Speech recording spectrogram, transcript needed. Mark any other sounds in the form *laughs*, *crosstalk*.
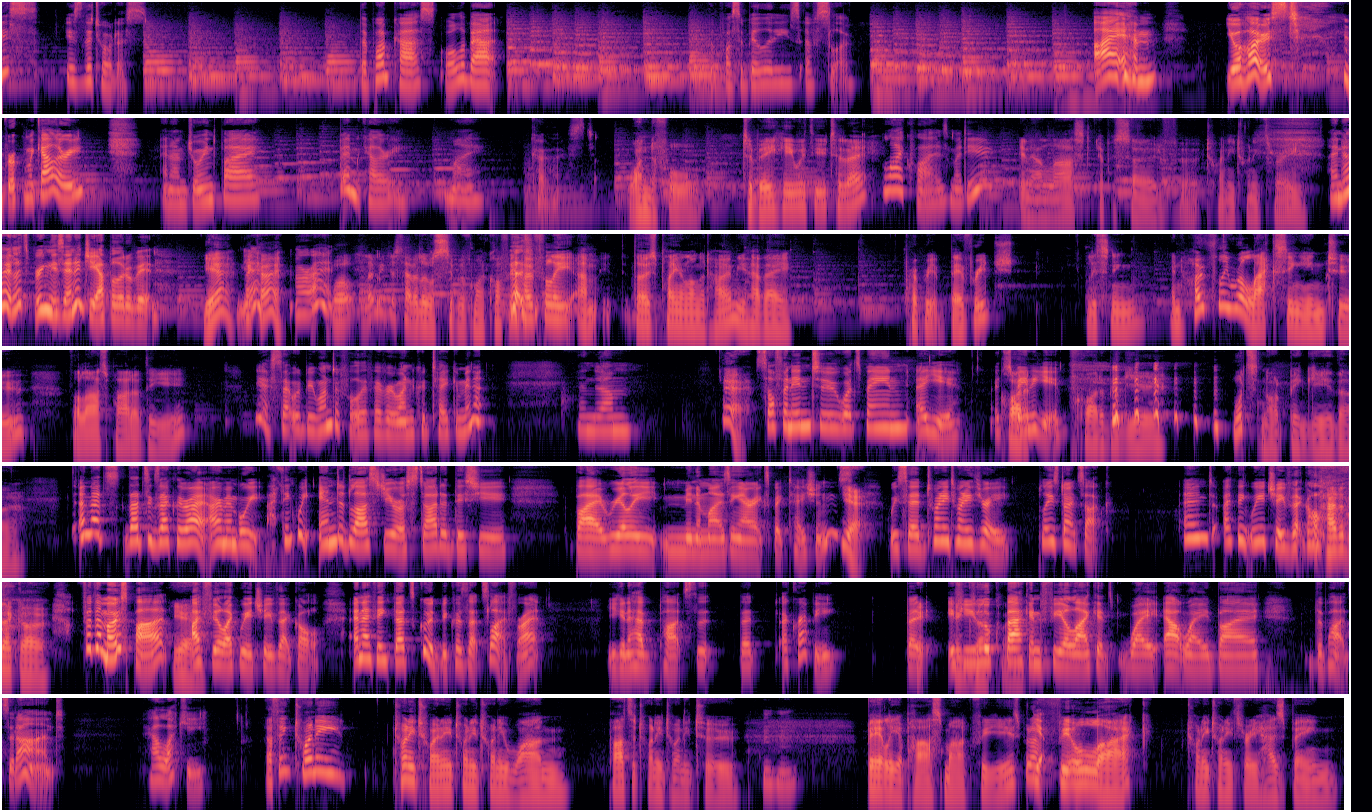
This is The Tortoise, the podcast all about the possibilities of slow. I am your host, *laughs* Brooke McAlary, and I'm joined by Ben McAlary, my co host. Wonderful to be here with you today Likewise, my dear. in our last episode for 2023. I know, let's bring this energy up a little bit. Yeah, Yeah. okay. All right. Well, let me just have a little sip of my coffee. Hopefully, um, those playing along at home, you have a appropriate beverage, listening, and hopefully relaxing into the last part of the year. yes, that would be wonderful if everyone could take a minute and um, Yeah, soften into what's been a year. It's Quite been a- a year. quite a big year. *laughs* What's not big year though? That's that's exactly right. I remember we I think we ended last year or started this year by really minimizing our expectations. Yeah. We said 2023, please don't suck. And I think we achieved that goal. How did that go? *laughs* For the most part, Yeah. I feel like we achieved that goal. And I think that's good because that's life, right? You're going to have parts that that are crappy. But if you look back and feel like it's way outweighed by the parts that aren't, how lucky. I think 20, 2020, 2021, parts of 2022, hmm barely a pass mark for years, but Yep. I feel like 2023 has been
